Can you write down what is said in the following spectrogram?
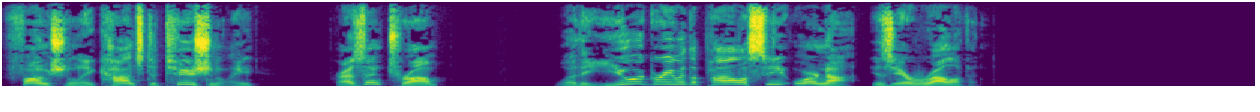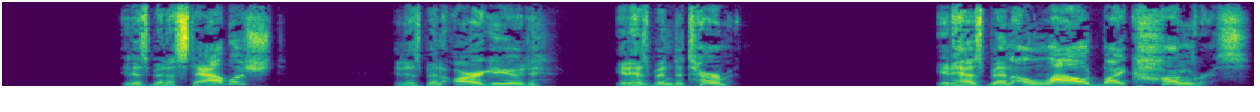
functionally, constitutionally, President Trump, whether you agree with the policy or not, is irrelevant. It has been established, it has been argued, it has been determined. It has been allowed by Congress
